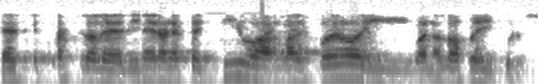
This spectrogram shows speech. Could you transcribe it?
el secuestro de dinero en efectivo, armas de fuego y, bueno, dos vehículos.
